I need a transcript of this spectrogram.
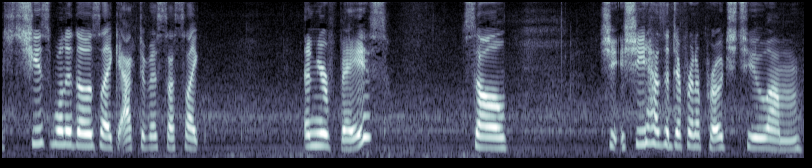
she's one of those like activists that's like in your face. So she she has a different approach to um,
